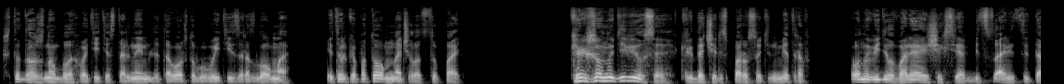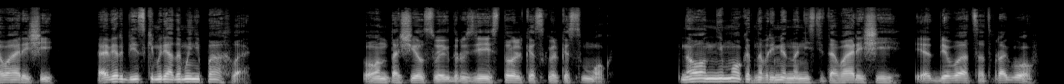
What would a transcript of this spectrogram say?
что должно было хватить остальным для того, чтобы выйти из разлома, и только потом начал отступать. Как же он удивился, когда через пару сотен метров он увидел валяющихся в беспамятстве товарищей, а Вербицким рядом и не пахло. Он тащил своих друзей столько, сколько смог. Но он не мог одновременно нести товарищей и отбиваться от врагов.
